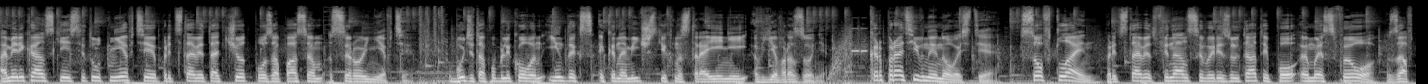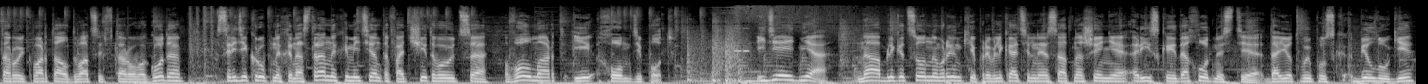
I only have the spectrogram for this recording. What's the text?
Американский институт нефти представит отчет по запасам сырой нефти. Будет опубликован индекс экономических настроений в еврозоне. Корпоративные новости. Softline представит финансовые результаты по МСФО за второй квартал 2022 года. Среди крупных иностранных эмитентов отчитываются Walmart и Home Depot. Идея дня. На облигационном рынке привлекательное соотношение риска и доходности дает выпуск «Белуги»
